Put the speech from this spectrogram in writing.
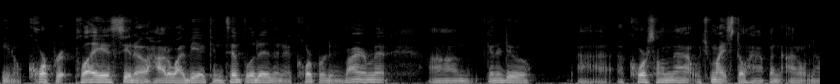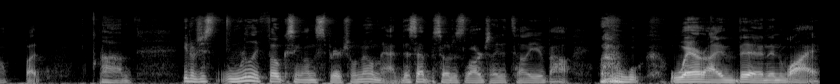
you know corporate place. You know, how do I be a contemplative in a corporate environment? Um, going to do uh, a course on that, which might still happen. I don't know, but. Um, you know, just really focusing on the spiritual nomad. This episode is largely to tell you about where I've been and why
